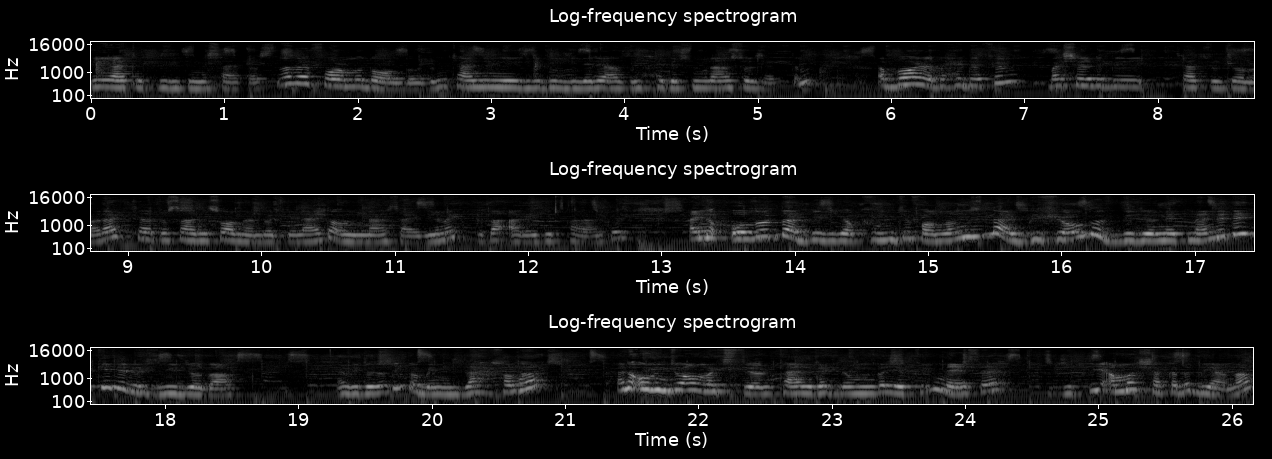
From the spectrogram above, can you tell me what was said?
Dünya Tek sayfasına ve formu doldurdum. Kendimle ilgili bilgileri yazdım, hedefimden söz ettim. Ha, Bu arada hedefim başarılı bir tiyatrocu olarak tiyatro sahnesi olmayan bölgelerde oyunlar sergilemek. Bu da araya bir parantez. Hani olur da bir yapımcı falan izler, bir şey olur, bir yönetmenle denk geliriz videoda. Ya videoda değil o beni izler falan. Hani oyuncu olmak istiyorum, kendi reklamımı da yapayım neyse. Ciddi ama şakada bir yana.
